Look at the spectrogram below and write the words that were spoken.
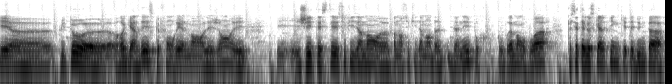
et euh, plutôt regarder ce que font réellement les gens et, j'ai testé suffisamment pendant suffisamment d'années pour vraiment voir que c'était le scalping qui était d'une part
